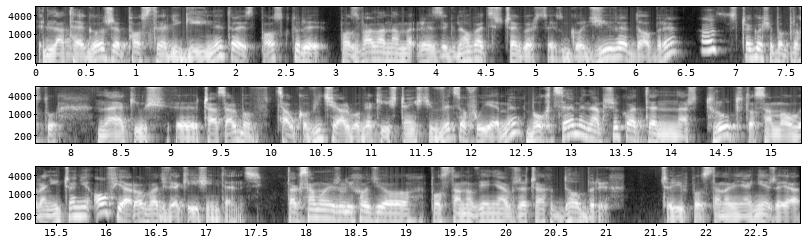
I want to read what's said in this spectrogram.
Dlatego, że post religijny to jest post, który pozwala nam rezygnować z czegoś, co jest godziwe, dobre, a z czego się po prostu na jakiś e, czas albo całkowicie, albo w jakiejś części wycofujemy, bo chcemy na przykład ten nasz trud, to samo ograniczenie ofiarować w jakiejś intencji. Tak samo jeżeli chodzi o postanowienia w rzeczach dobrych. Czyli w postanowieniach nie, że ja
